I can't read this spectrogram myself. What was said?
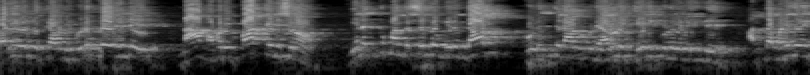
வறியவர்களுக்காக வேண்டி கொடுப்பேன் என்று நாம் அவரை பார்த்து என்ன செய்யணும்? எனக்கும் அந்த செல்வம் இருந்தால் கொடுத்து நான் உங்களுடைய அருளை தேடிக்கொள்வேன் என்று அந்த மனிதரை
